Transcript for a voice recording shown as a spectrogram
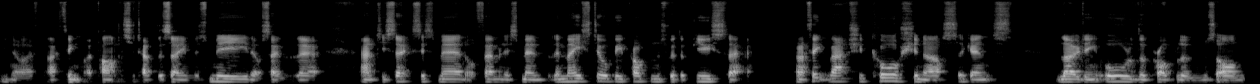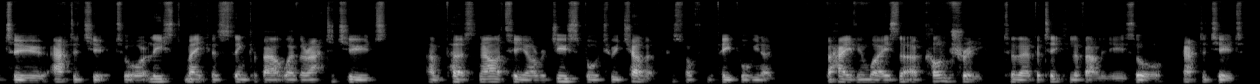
you know, I, I, think my partner should have the same as me." They'll say that they're anti-sexist men or feminist men, but there may still be problems with abuse there. And I think that should caution us against loading all of the problems onto attitude, or at least make us think about whether attitudes and personality are reducible to each other, because often people, you know, behave in ways that are contrary to their particular values or attitudes.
